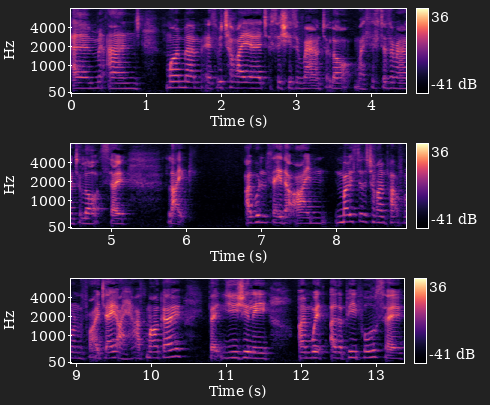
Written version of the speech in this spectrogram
Um, and my mum is retired, so she's around a lot. My sister's around a lot, so like I wouldn't say that I'm, most of the time apart from on the Friday, I have Margot, but usually I'm with other people, so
